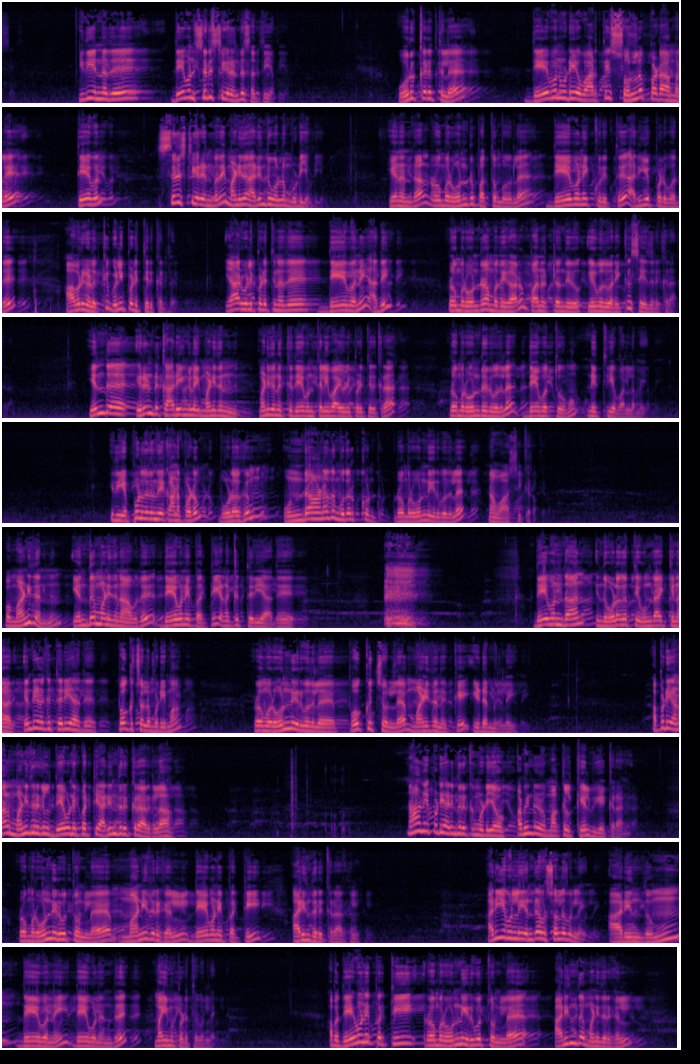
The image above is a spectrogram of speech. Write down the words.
இது என்னது? தேவன் சிருஷ்டிகர் என்று சத்தியம். ஒரு கருத்துல தேவனுடைய வார்த்தை சொல்லப்படாமலே தேவன் சிருஷ்டிகர் என்பதை மனிதன் அறிந்து கொள்ள முடியும். ஏனென்றால் ரோமர் ஒன்று பத்தொன்பதுல தேவனை குறித்து அறியப்படுவது அவர்களுக்கு வெளிப்படுத்தியிருக்கிறது. யார் வெளிப்படுத்தினது? தேவனை அதை ரோமர் ஒன்றாம் அதிகாரம் பதினெட்டுலேருந்து இருபது வரைக்கும் செய்திருக்கிறார். எந்த இரண்டு காரியங்களை மனிதன் மனிதனுக்கு தேவன் தெளிவாய் வெளிப்படுத்தியிருக்கிறார்? ரோமர் ஒன்று இருபதுல தேவத்துவமும் நித்திய வல்லமை. இது எப்பொழுதிருந்தே காணப்படும்? உலகம் உண்டானது முதற்கொண்டு. ரோமர் ஒன்று இருபதுல நாம் வாசிக்கிறோம். இப்போ மனிதன் எந்த மனிதனாவது தேவனை பற்றி எனக்கு தெரியாது. தேவன்தான் இந்த உலகத்தை உண்டாக்கினார் என்று எனக்கு தெரியாது. போக்கு சொல்ல முடியுமா? ரோமர் ஒன்று இருபதுல போக்கு சொல்ல மனிதனுக்கு இடமில்லை. அப்படியானால் மனிதர்கள் தேவனை பற்றி அறிந்திருக்கிறார்களா? நான் எப்படி அறிந்திருக்க முடியும்? அப்படின்னு மக்கள் கேள்வி கேட்கிறாங்க. ரோமர் ஒன்று இருபத்தொன்னுல மனிதர்கள் தேவனை பற்றி அறிந்திருக்கிறார்கள். அறியவில்லை என்று அவர் சொல்லவில்லை. அறிந்தும் தேவனை தேவன் என்று மகிமைப்படுத்தவில்லை. அப்ப தேவனை பற்றி ரோமர் ஒன்னு இருபத்தொன்னுல அறிந்த மனிதர்கள்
